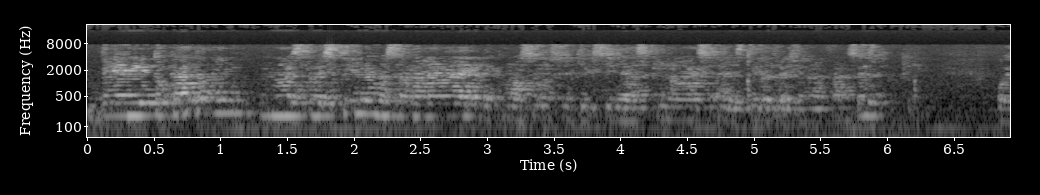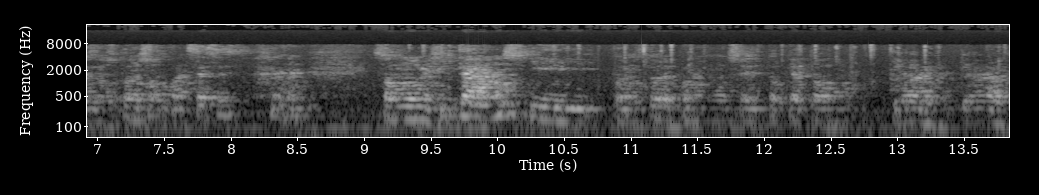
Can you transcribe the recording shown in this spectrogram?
de, tocar también nuestro estilo, nuestra manera de, cómo hacemos el gypsy jazz, que no es el estilo tradicional francés, porque pues nosotros somos franceses, somos mexicanos y pues nosotros le ponemos el toque a todo. Claro, claro.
